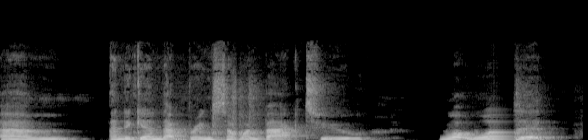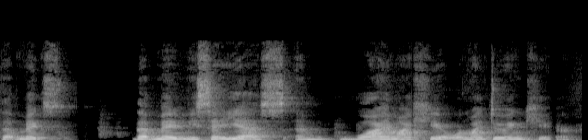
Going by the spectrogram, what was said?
Um, and again, that brings someone back to what was it that makes that made me say yes and why am I here? What am I doing here?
